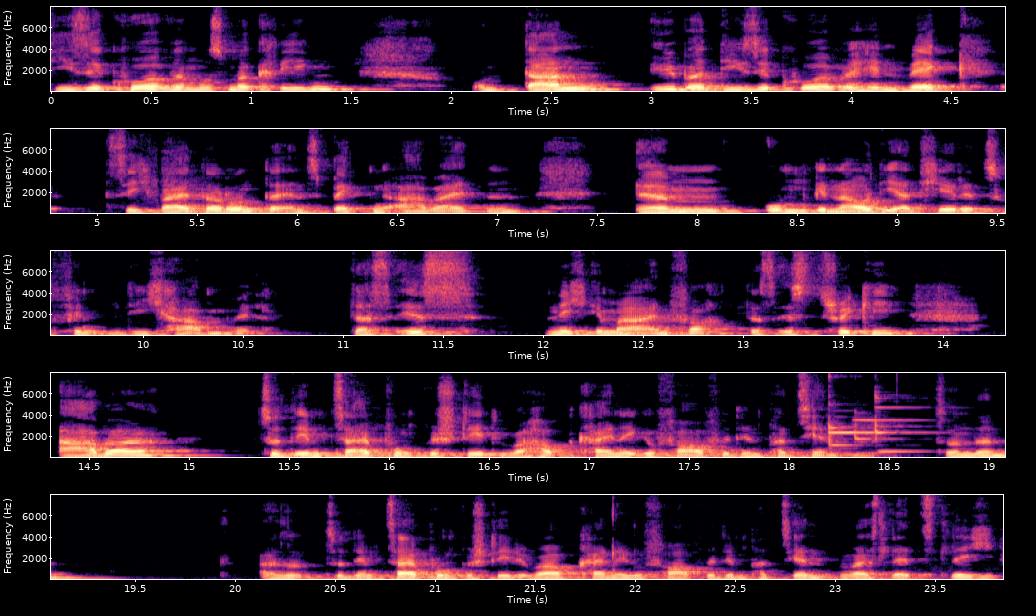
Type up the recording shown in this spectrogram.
diese Kurve muss man kriegen und dann über diese Kurve hinweg sich weiter runter ins Becken arbeiten, ähm, um genau die Arterie zu finden, die ich haben will. Das ist nicht immer einfach, das ist tricky, aber zu dem Zeitpunkt besteht überhaupt keine Gefahr für den Patienten, sondern also, zu dem Zeitpunkt besteht überhaupt keine Gefahr für den Patienten, weil es letztlich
